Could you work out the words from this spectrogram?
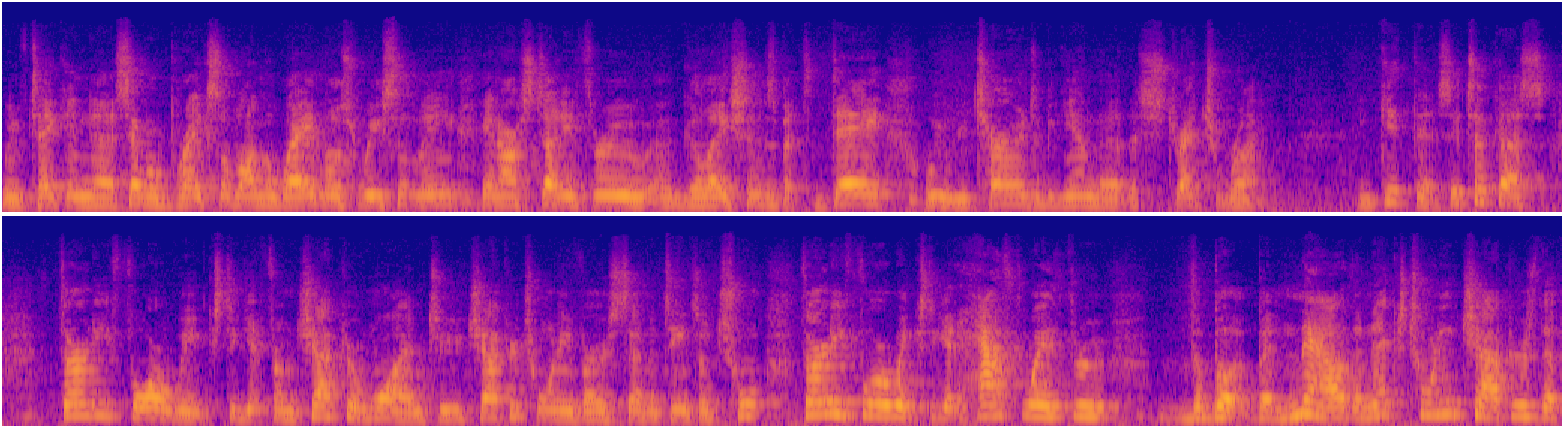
We've taken uh, several breaks along the way, most recently in our study through uh, Galatians, but today we return to begin the, the stretch run. And get this, it took us 34 weeks to get from chapter 1 to chapter 20, verse 17. So 34 weeks to get halfway through the book. But now, the next 20 chapters, the,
